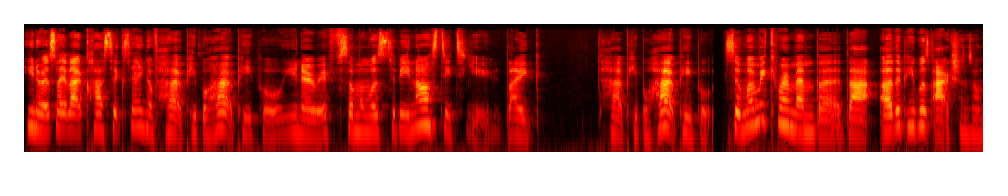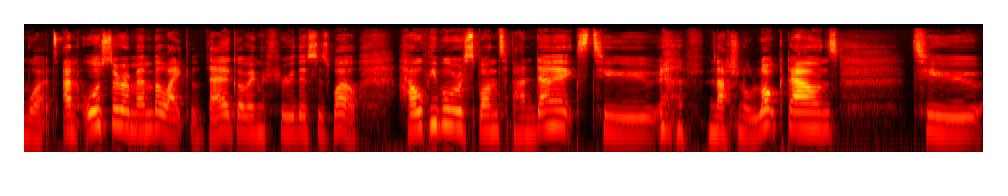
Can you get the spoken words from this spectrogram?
You know, it's like that classic saying of hurt people hurt people. You know, if someone was to be nasty to you, like hurt people hurt people. So when we can remember that other people's actions and words, and also remember like they're going through this as well, how people respond to pandemics, to national lockdowns, to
